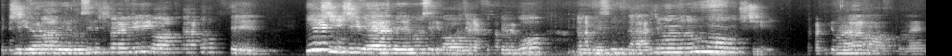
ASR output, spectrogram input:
a gente vê uma denúncia, a gente vai averiguar o que está acontecendo. E a gente vê a denúncia igual o Jefferson pegou, na mesma idade, mandando um monte. Só que não era nosso, né?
